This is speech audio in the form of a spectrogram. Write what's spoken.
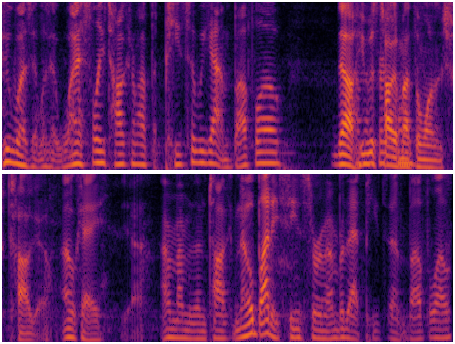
who was it? Was it Wesley talking about the pizza we got in Buffalo? No, he was talking one? about the one in Chicago. Okay, Yeah. I remember them talking. Nobody seems to remember that pizza in Buffalo,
